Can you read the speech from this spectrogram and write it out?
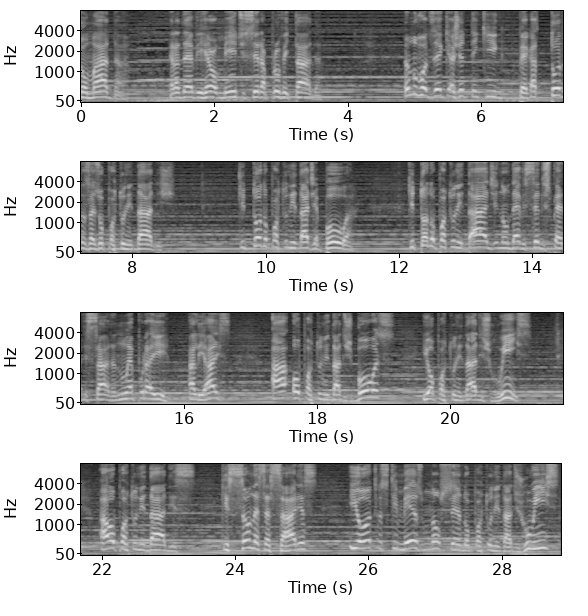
tomada, ela deve realmente ser aproveitada. Eu não vou dizer que a gente tem que pegar todas as oportunidades, que toda oportunidade é boa, que toda oportunidade não deve ser desperdiçada, não é por aí. Aliás, há oportunidades boas e oportunidades ruins. Há oportunidades que são necessárias e outras que, mesmo não sendo oportunidades ruins,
